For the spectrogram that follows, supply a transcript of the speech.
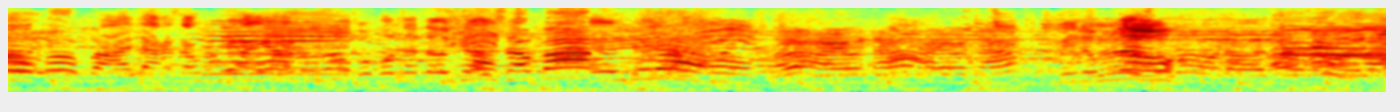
Ako susuko. Bahala ka sa uli kaya. Suko na daw siya. Isa pa. Ayun na. Ayaw na, ayaw na. Minom na oh! Hey!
